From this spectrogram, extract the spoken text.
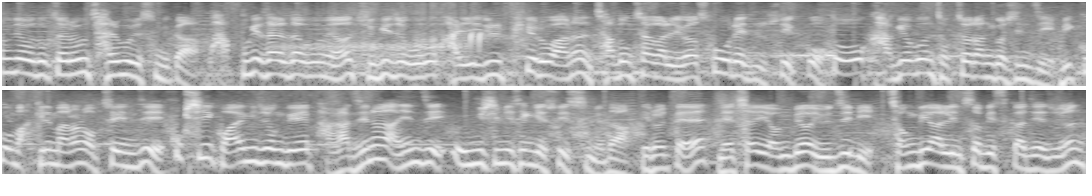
시청자 구독자 여러분 잘 보셨습니까? 바쁘게 살다 보면 주기적으로 관리를 필요로 하는 자동차 관리가 소홀해질 수 있고 또 가격은 적절한 것인지 믿고 맡길 만한 업체인지 혹시 과잉 정비의 바가지는 아닌지 의구심이 생길 수 있습니다. 이럴 때 내 차의 연비와 유지비, 정비 알림 서비스까지 해주는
